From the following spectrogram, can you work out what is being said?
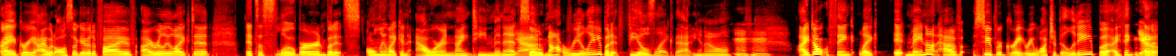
I agree. I would also give it a five. I really liked it. It's a slow burn, but it's only like an hour and 19 minutes. So, not really, but it feels like that, you know? Mm-hmm. I don't think, like, it may not have super great rewatchability, but I think that it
